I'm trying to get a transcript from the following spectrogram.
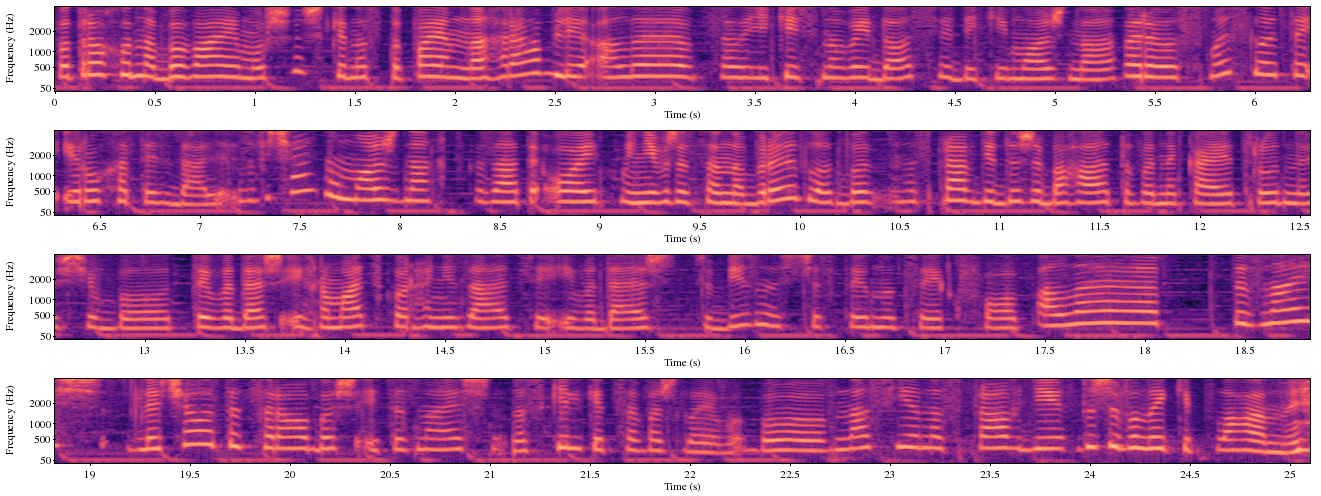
Потроху набиваємо шишки, наступаємо на граблі, але це якийсь новий досвід, який можна переосмислити осмислити і рухатись далі. Звичайно, можна сказати, ой, мені вже це набридло, бо насправді дуже багато виникає труднощів, бо ти ведеш і громадську організацію, і ведеш цю бізнес-частину, це як ФОП. Але ти знаєш, для чого ти це робиш, і ти знаєш наскільки це важливо. Бо в нас є насправді дуже великі плани,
